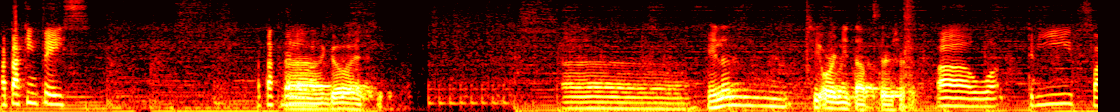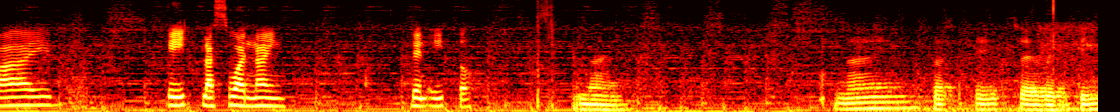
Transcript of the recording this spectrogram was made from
Attacking phase. Attack Ah, dalawa. go ahead. Ah, ilan si Ornithopter, sir? Uh, 3, 5, 8 plus 1, 9. Then 8 to. 9. 9 plus 8, 17.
